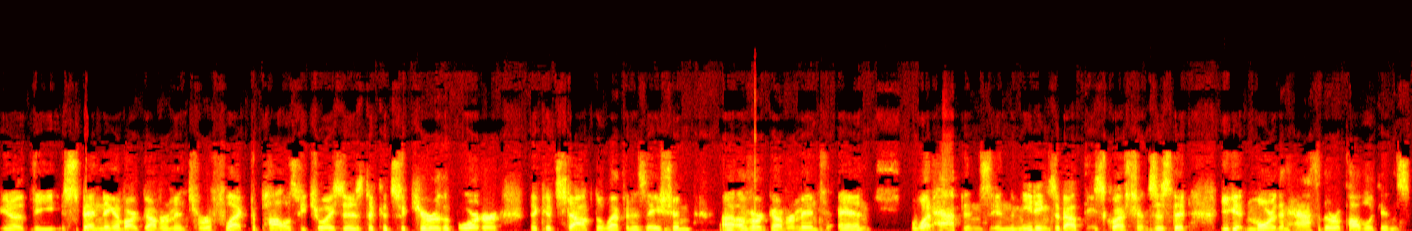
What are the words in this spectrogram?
you know, the spending of our government to reflect the policy choices that could secure the border, that could stop the weaponization uh, of our government. And what happens in the meetings about these questions is that you get more than half of the Republicans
